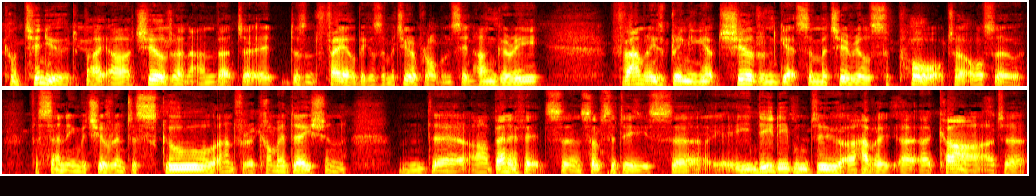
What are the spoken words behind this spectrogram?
continued by our children and that it doesn't fail because of material problems. In Hungary, families bringing up children get some material support also for sending the children to school and for accommodation. There are benefits and subsidies, uh, indeed, even to uh, have a, a, a car at a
